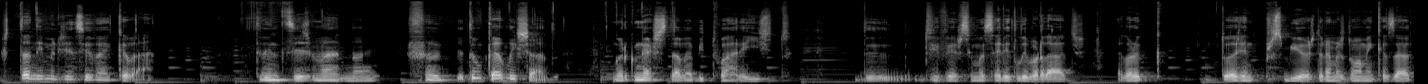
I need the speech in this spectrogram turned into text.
estado de emergência vai acabar. Estou entusiasmado, não é? Eu estou um bocado lixado. Agora que um gajo se estava a habituar a isto, de, de viver-se uma série de liberdades, agora que toda a gente percebia os dramas de um homem casado,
